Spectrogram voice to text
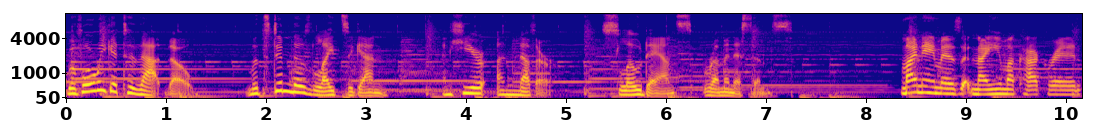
Before we get to that, though, let's dim those lights again and hear another slow dance reminiscence. My name is Naima Cochrane.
